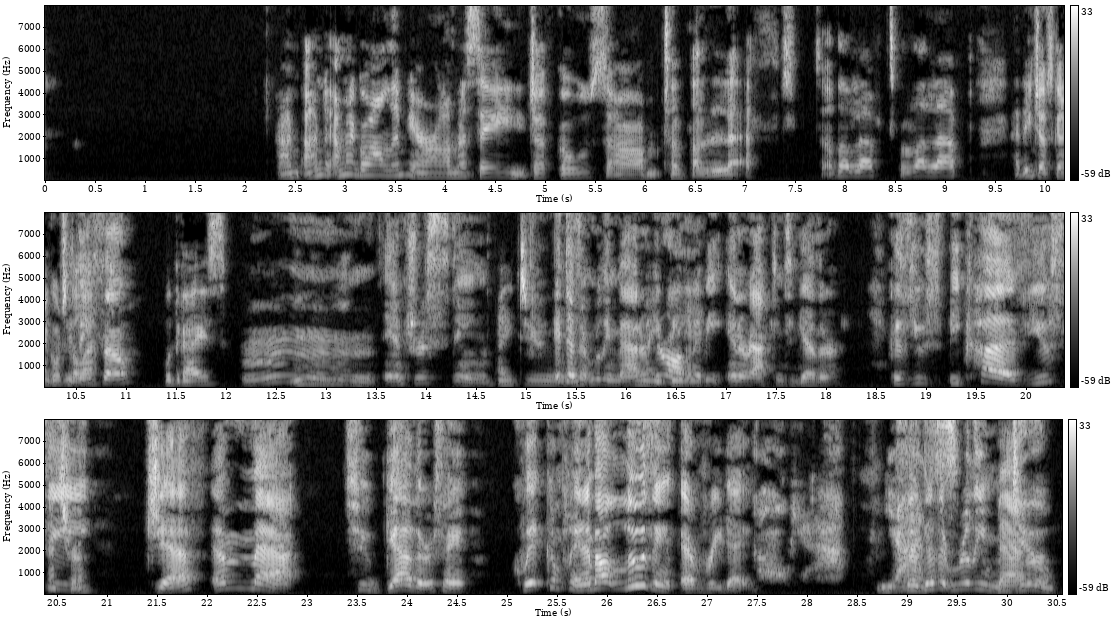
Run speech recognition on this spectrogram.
I'm I'm I'm gonna go on a limb here. I'm gonna say Jeff goes um to the left, to the left, to the left. I think Jeff's gonna go to you the think left so? With the guys. Mm, Mhm. Interesting. I do. It doesn't really matter. Might They're all going to be interacting together because you because you see Jeff and Matt together saying, "Quit complaining about losing every day." Oh yeah. Yes. So does it really matter?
